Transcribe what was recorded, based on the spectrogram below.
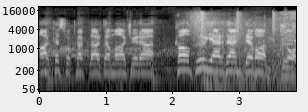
Arka sokaklarda macera kaldığı yerden devam ediyor.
